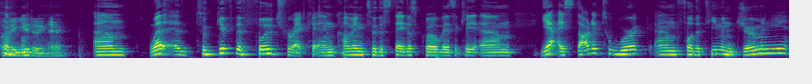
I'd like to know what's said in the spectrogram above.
What are you doing there? Um, well, uh, to give the full track and coming to the status quo, basically, um, yeah, I started to work um, for the team in Germany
